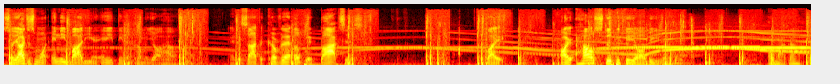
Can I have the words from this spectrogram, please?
So y'all just want anybody and anything to come in y'all house. And decide to cover that up with boxes. Like, are, how stupid can y'all be, bro? Oh my god.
